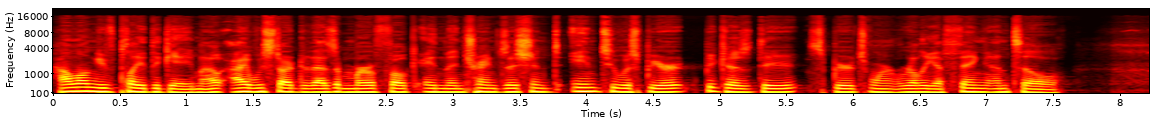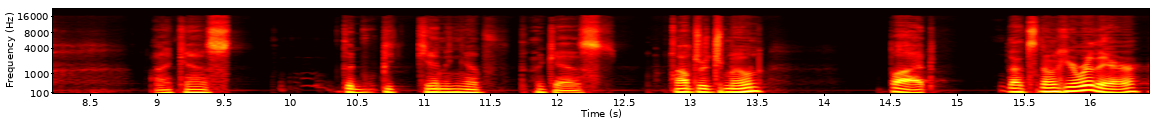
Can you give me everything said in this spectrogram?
how long you've played the game, I, I started as a merfolk and then transitioned into a spirit because the spirits weren't really a thing until, I guess, the beginning of, I guess, Eldritch Moon. But that's no here or there.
